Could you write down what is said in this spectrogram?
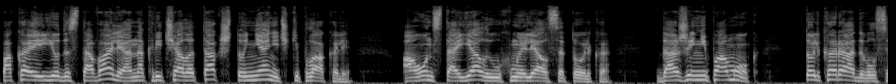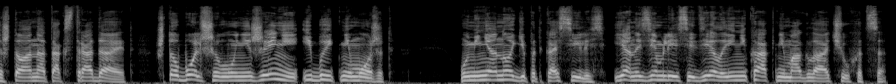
Пока ее доставали, она кричала так, что нянечки плакали. А он стоял и ухмылялся только. Даже не помог. Только радовался, что она так страдает, что большего унижения и быть не может. У меня ноги подкосились. Я на земле сидела и никак не могла очухаться.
